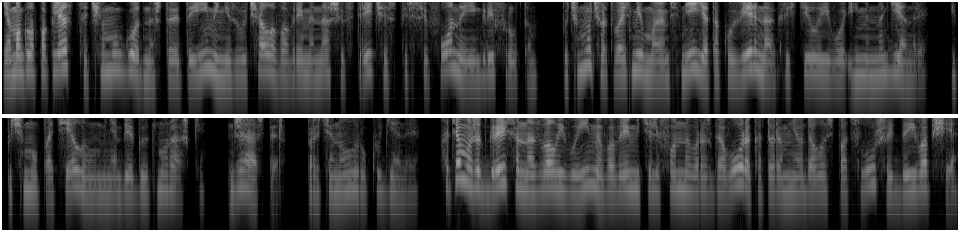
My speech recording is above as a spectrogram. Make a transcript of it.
Я могла поклясться чем угодно, что это имя не звучало во время нашей встречи с Персефоной и Грейпфрутом. Почему, черт возьми, в моем сне я так уверенно окрестила его именно Генри? И почему по телу у меня бегают мурашки? Джаспер протянул руку Генри. Хотя, может, Грейсон назвал его имя во время телефонного разговора, который мне удалось подслушать, да и вообще.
